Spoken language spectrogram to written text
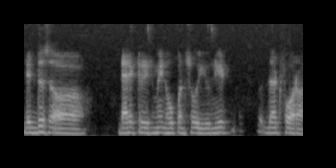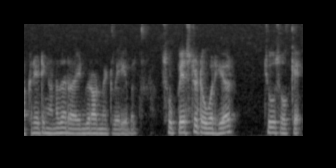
Let this uh, directory remain open. So you need that for uh, creating another uh, environment variable. So paste it over here choose ok.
